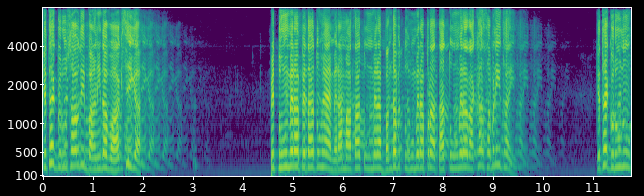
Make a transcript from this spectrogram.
ਕਿੱਥੇ ਗੁਰੂ ਸਾਹਿਬ ਦੀ ਬਾਣੀ ਦਾ ਵਾਕ ਸੀਗਾ? ਵੀ ਤੂੰ ਮੇਰਾ ਪਿਤਾ, ਤੂੰ ਹੈ ਮੇਰਾ ਮਾਤਾ, ਤੂੰ ਮੇਰਾ ਬੰਧਵ ਤੂੰ ਮੇਰਾ ਭਰਾਤਾ, ਤੂੰ ਮੇਰਾ ਰਾਖਾ ਸਭਣੀ ਥਾਈ। ਕਿੱਥੇ ਗੁਰੂ ਨੂੰ,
